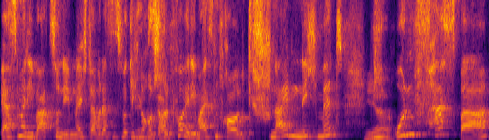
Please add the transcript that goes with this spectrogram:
Erstmal die wahrzunehmen. Ne? Ich glaube, das ist wirklich Exakt. noch ein Schritt vorher. Die meisten Frauen schneiden nicht mit. Wie ja. unfassbar.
